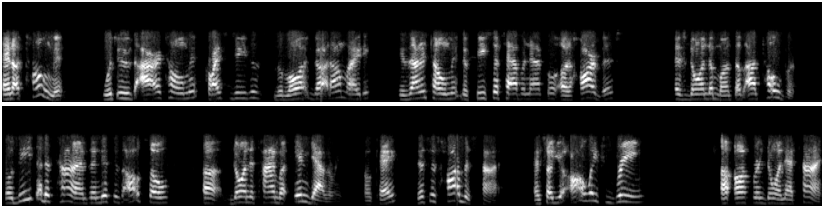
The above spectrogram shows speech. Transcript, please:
and atonement, which is our atonement, Christ Jesus, the Lord God Almighty, is our atonement. The Feast of Tabernacle or Harvest is during the month of October. So these are the times, and this is also uh, during the time of ingathering. Okay, this is harvest time. And so you always bring an offering during that time.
